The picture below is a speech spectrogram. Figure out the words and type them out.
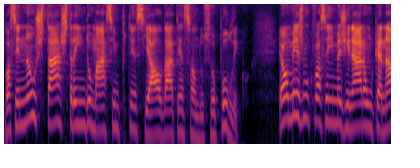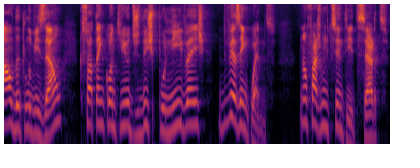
você não está extraindo o máximo potencial da atenção do seu público. É o mesmo que você imaginar um canal de televisão que só tem conteúdos disponíveis de vez em quando. Não faz muito sentido, certo?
